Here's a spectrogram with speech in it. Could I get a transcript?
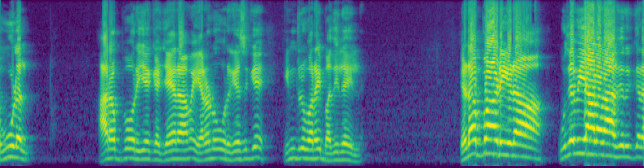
ஊழல். அறப்போர் இயக்க ஜெயராம இரநூறு கேஸுக்கு இன்று வரை பதிலே இல்லை. எடப்பாடியிடம் உதவியாளராக இருக்கிற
